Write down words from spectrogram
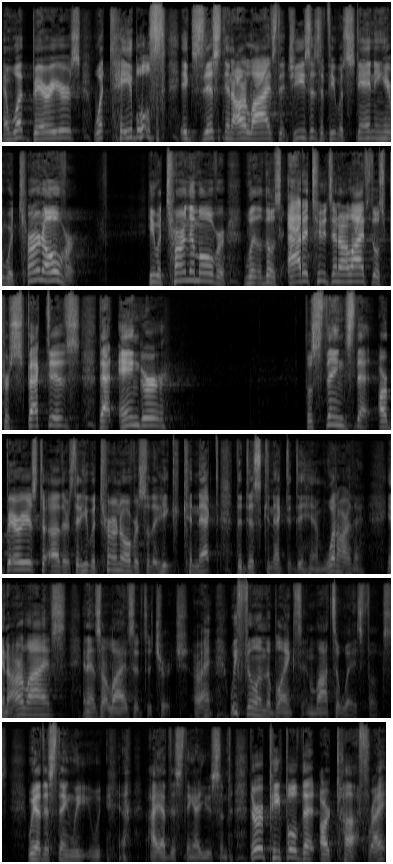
And what barriers, what tables exist in our lives that Jesus, if he was standing here, would turn over? He would turn them over with those attitudes in our lives, those perspectives, that anger, those things that are barriers to others that he would turn over so that he could connect the disconnected to him. What are they? In our lives and as our lives at the church, all right? We fill in the blanks in lots of ways, folks. We have this thing, we, we I have this thing I use sometimes. There are people that are tough, right?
